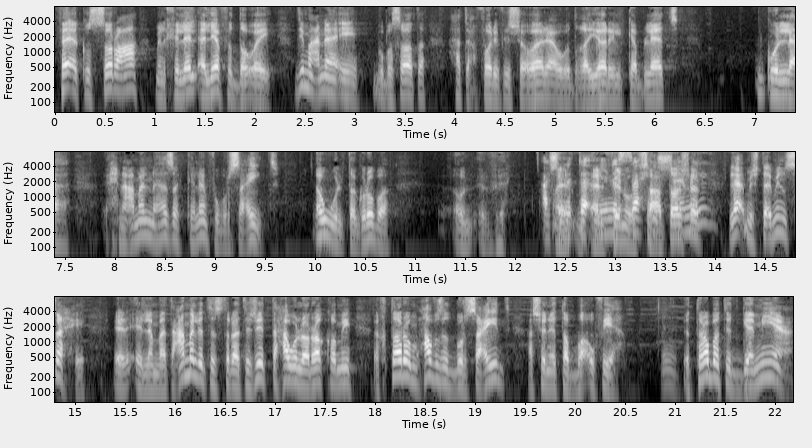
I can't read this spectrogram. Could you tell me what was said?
فائق السرعة من خلال الألياف الضوئية. دي معناها إيه؟ ببساطة هتحفري في الشوارع وتغيري الكابلات كلها. إحنا عملنا هذا الكلام في بورسعيد. أول تجربة في عشان التأمين الصحي الشامل؟ لا مش تأمين صحي. لما اتعملت استراتيجية التحول الرقمي اختاروا محافظة بورسعيد عشان يطبقوا فيها. اتربطت جميع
